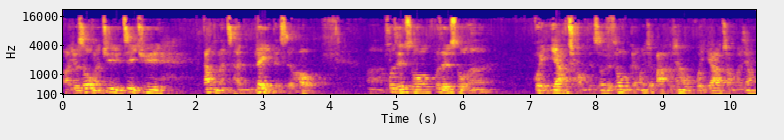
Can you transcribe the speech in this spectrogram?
啊，有时候我们去自己去，当我们很累的时候啊，或者是说，或者是说，嗯。鬼压床的时候，有时候我们可能会说啊，好像有鬼压床，好像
